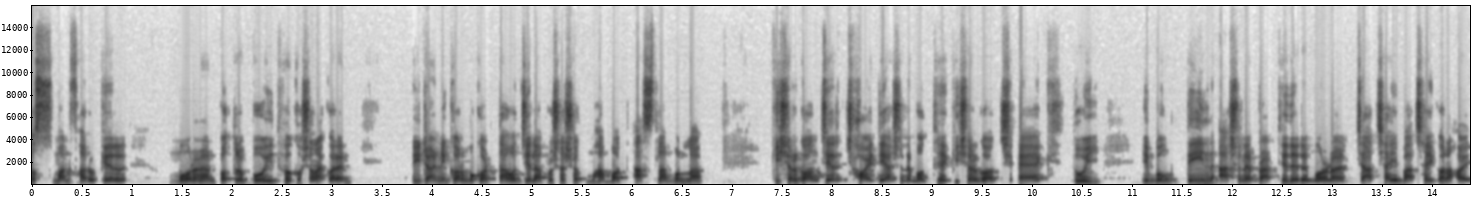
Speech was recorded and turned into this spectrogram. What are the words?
ওসমান ফারুকের মনোনয়নপত্র বৈধ ঘোষণা করেন। রিটার্নিং কর্মকর্তা ও জেলা প্রশাসক মোহাম্মদ আসলাম মোল্লা। কিশোরগঞ্জের ছয়টি আসনের মধ্যে কিশোরগঞ্জ এক, দুই এবং তিন আসনের প্রার্থীদের মনোনয়ন যাচাই বাছাই করা হয়।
